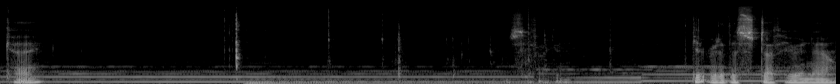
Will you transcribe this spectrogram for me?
Okay. Let's see if I can get rid of this stuff here now.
